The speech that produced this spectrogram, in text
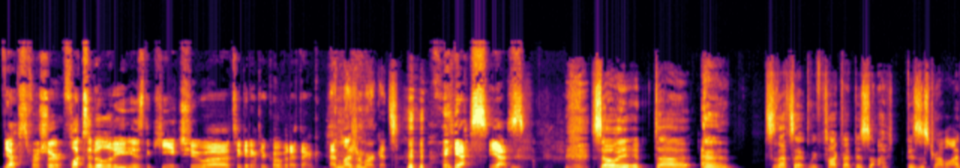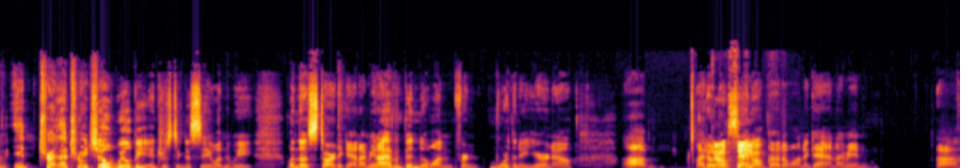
Yes, for sure. Flexibility is the key to uh, to getting through COVID, I think. And leisure markets. yes, yes so it uh, so that's it. We've talked about business uh, business travel. I'm it tra- that trade show will be interesting to see when we when those start again. I mean, I haven't been to one for more than a year now. Um, I don't no, know same. when I'll go to one again. I mean, uh,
